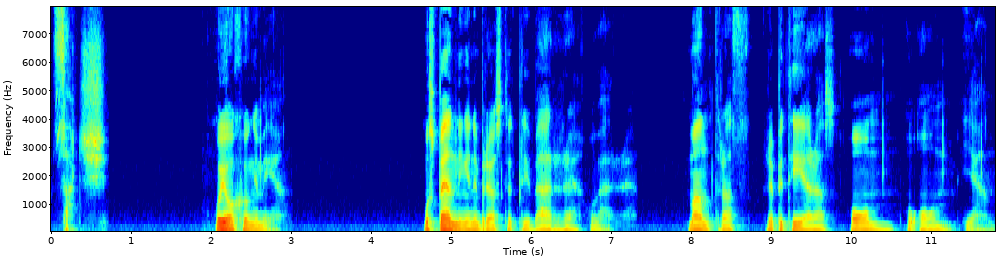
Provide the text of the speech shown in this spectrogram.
Sach. Och jag sjunger med. Och spänningen i bröstet blir värre och värre. Mantras repeteras om och om igen.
